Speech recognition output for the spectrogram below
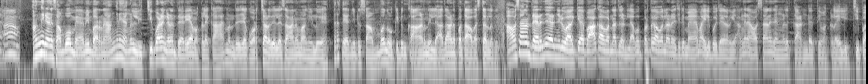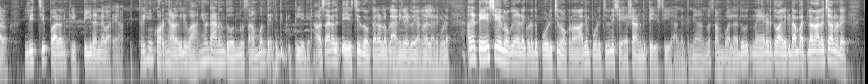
ആ. അങ്ങനെയാണ് സംഭവം മാമിയും പറഞ്ഞത്. അങ്ങനെ ഞങ്ങൾ ലിച്ചിപ്പഴം കിടന്ന് തിരയാ മക്കളെ. കാരണം എന്താ വെച്ചാൽ കുറച്ചളവിലല്ലേ സാധനം വാങ്ങിയുള്ളൂ. എത്ര തിരഞ്ഞിട്ടും സംഭവം നോക്കിയിട്ടും കാണുന്നില്ല. അതാണ് ഇപ്പോഴത്തെ അവസ്ഥ ഉള്ളത്. അവസാനം തിരഞ്ഞു തിരഞ്ഞൊരു വാക്കിയായപ്പോൾ ആ കവറിനകത്ത് കണ്ടില്ല? അപ്പോൾ ഇപ്പുറത്തെ കവറിലാണ് വെച്ചിട്ട് മാം അതിൽ പോയി തിരഞ്ഞു തുടങ്ങി. അങ്ങനെ അവസാനം ഞങ്ങൾ കണ്ടെത്തി മക്കളെ ലിച്ചിപ്പഴം ലിച്ചിപ്പഴം കിട്ടി തന്നെ പറയാം. ഇത്രയും കുറഞ്ഞ അളവിൽ വാങ്ങിയോണ്ടാണെന്ന് തോന്നുന്നു. സംഭവം തിരഞ്ഞിട്ട് കിട്ടില്ല ഇനി. അവസാനം അത് ടേസ്റ്റ് ചെയ്ത് നോക്കാനുള്ള പ്ലാനിങ്ങിലായിരുന്നു ഞങ്ങളെല്ലാവരും കൂടെ. അങ്ങനെ ടേസ്റ്റ് ചെയ്ത് നോക്കുന്നതിനിടയിൽ കൂടെ ഇത് പൊളിച്ച് നോക്കണം. ആദ്യം പൊളിച്ചതിന് ശേഷമാണ് ഇത് ടേസ്റ്റ് ചെയ്യുക അങ്ങനെ തന്നെയാണല്ലോ സംഭവം. അല്ലാതെ നേരെ എടുത്ത് വായിലേക്ക് ഇടാൻ പറ്റില്ല എന്ന് ആലോചിച്ച്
